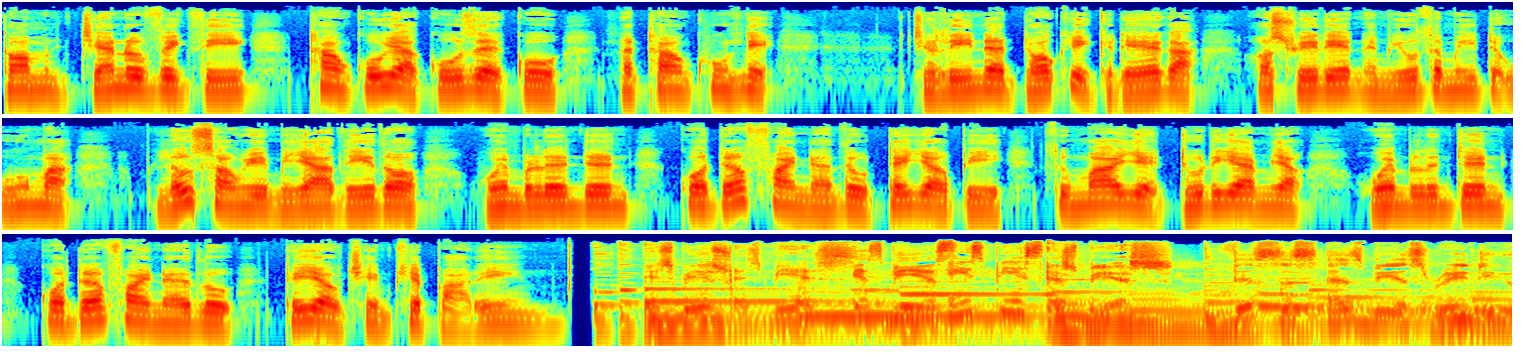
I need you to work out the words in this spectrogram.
Tom Janovic သည်1999 2000ခုနှစ်ဂျလီနာဒေါကိကတဲ့ကဩစတြေးလျအမျိုးသမီးတဦးမှ လှုပ်ဆောင်၍မရသေးသော Wimbledon quarter final သို့တက်ရောက်ပြီးသူမရဲ့ဒုတိယမြောက် Wimbledon quarter final သို့တက်ရောက်ခြင်းဖြစ်ပါတယ်။ SBS SBS SBS SBS SBS This is SBS Radio.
